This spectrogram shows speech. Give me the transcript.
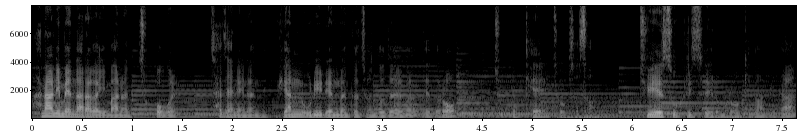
하나님의 나라가 임하는 축복을 찾아내는 귀한 우리 렘넌트 전도자가 되도록 축복해 주옵소서. 주 예수 그리스도의 이름으로 기도합니다.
